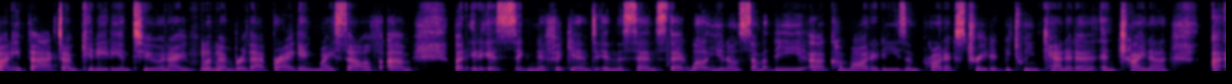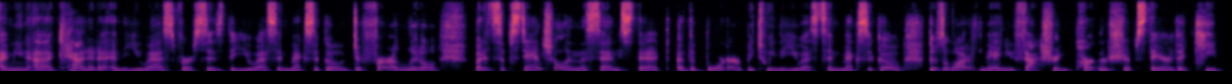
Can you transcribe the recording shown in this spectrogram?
Funny fact, I'm Canadian too, and I remember that bragging myself. Um, but it is significant in the sense that, well, you know, some of the uh, commodities and products traded between Canada and China I mean, uh, Canada and the US versus the US and Mexico differ a little, but it's substantial in the sense that uh, the border between the US and Mexico, there's a lot of manufacturing partnerships there that keep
